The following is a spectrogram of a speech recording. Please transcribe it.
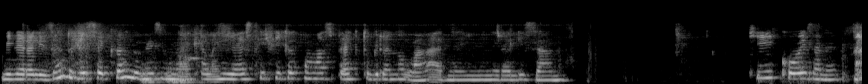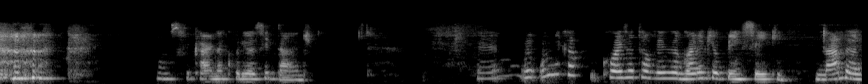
mineralizando, ressecando mesmo né, aquela ingesta e fica com um aspecto granular né, e mineralizado. Que coisa, né? Vamos ficar na curiosidade. É, a única coisa, talvez, agora que eu pensei que nada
